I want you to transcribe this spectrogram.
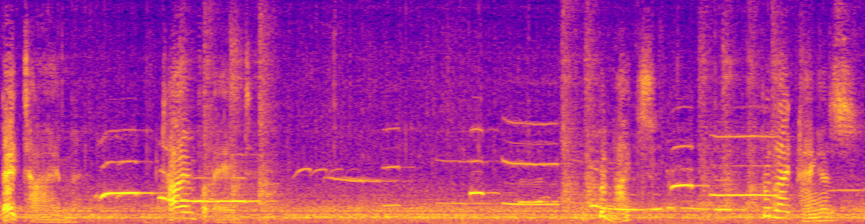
Bedtime. Time for bed. Good night. Good night, clangers.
